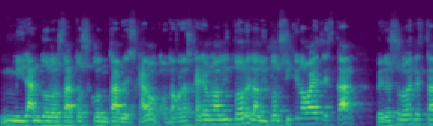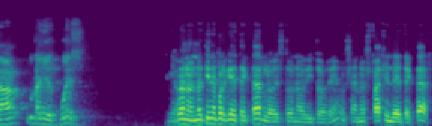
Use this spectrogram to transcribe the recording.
mirando los datos contables. Claro, otra cosa es que haya un auditor, el auditor sí que lo va a detectar, pero eso lo va a detectar un año después. Bueno, no tiene por qué detectarlo esto un auditor, ¿eh? O sea, no es fácil de detectar,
